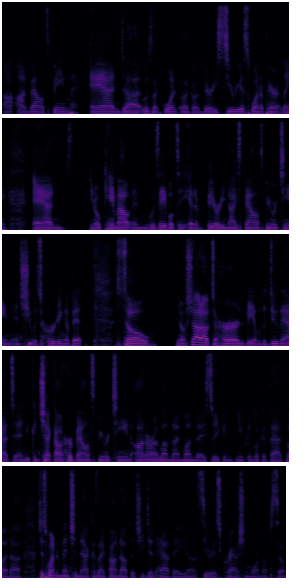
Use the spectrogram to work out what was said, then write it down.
uh, on balance beam, and uh, it was like one like a very serious one apparently, and you know came out and was able to hit a very nice balance beam routine, and she was hurting a bit, so. You know, shout out to her to be able to do that, and you can check out her balance beam routine on our Alumni Monday, so you can you can look at that. But uh, just wanted to mention that because I found out that she did have a uh, serious crash in warm up, so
